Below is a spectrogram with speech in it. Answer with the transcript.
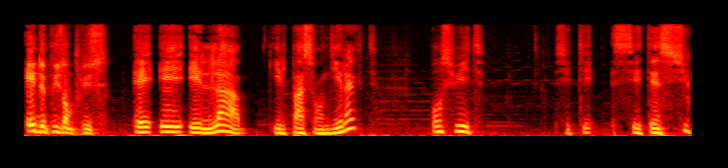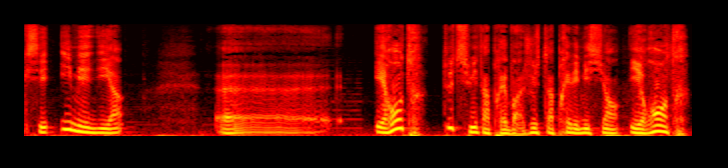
Et de plus en plus. Et, et, et là, il passe en direct. Ensuite, c'était c'est un succès immédiat. Euh, il rentre tout de suite après, bah, juste après l'émission, il rentre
